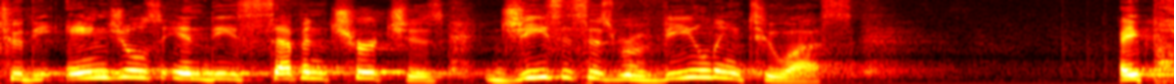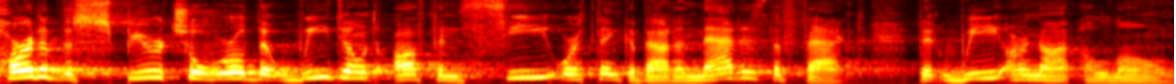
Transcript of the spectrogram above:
to the angels in these seven churches, Jesus is revealing to us a part of the spiritual world that we don't often see or think about, and that is the fact that we are not alone.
